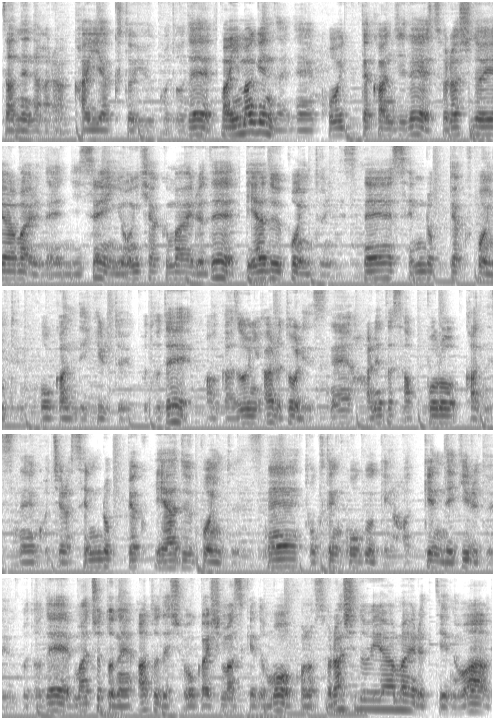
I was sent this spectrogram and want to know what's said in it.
残念ながら解約ということで、まあ今現在ね、こういった感じで、ソラシドエアマイルね、2400マイルでエアドゥポイントにですね、1600ポイントに交換できるということで、まあ、画像にある通りですね、羽田札幌間ですね、こちら1600エアドゥポイントですね、特典航空券発見できるということで、まあちょっとね、後で紹介しますけども、このソラシドエアマイルっていうのは、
